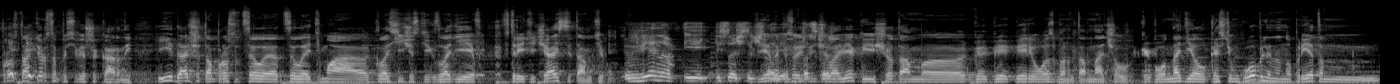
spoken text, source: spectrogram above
просто актер сам по себе шикарный. И дальше там просто целая, целая тьма классических злодеев в третьей части, там типа... Веном и Песочный Веном, человек. Песочный подскажи. человек, и еще там э, Гэри Осборн там начал, как бы он надел костюм Гоблина, но при этом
